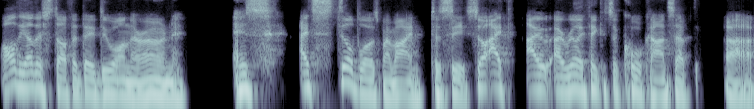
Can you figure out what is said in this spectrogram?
All the other stuff that they do on their own is it still blows my mind to see. So I I, I really think it's a cool concept uh,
